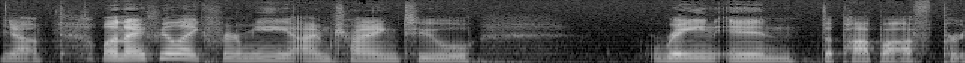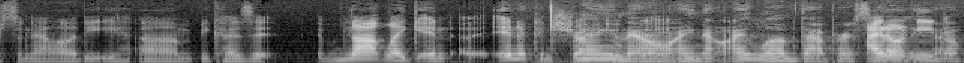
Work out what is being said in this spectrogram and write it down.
Yeah. Well, and I feel like for me, I'm trying to rein in the pop off personality um, because it not like in in a constructive I know, way. I know. I love that person. I don't need though.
